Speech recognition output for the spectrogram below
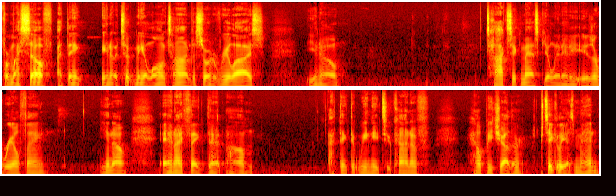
for myself, I think you know it took me a long time to sort of realize, you know, toxic masculinity is a real thing, you know, and I think that um, I think that we need to kind of help each other, particularly as men.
